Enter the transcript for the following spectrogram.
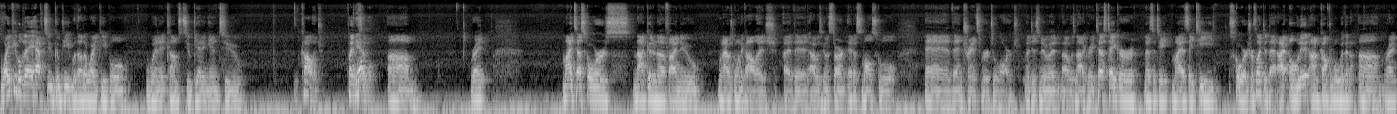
white people today have to compete with other white people when it comes to getting into college, plain Yeah. and simple. Um, right? My test scores not good enough. I knew when I was going to college I, that I was going to start at a small school and then transfer to a large. I just knew it. I was not a great test taker. SAT, my SAT scores reflected that. I own it. I'm comfortable with it. Um, right.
